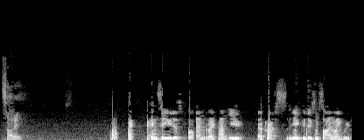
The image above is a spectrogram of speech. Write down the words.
Sorry? I, can see you just fine, but I can't hear you. Uh, perhaps you could do some sign language.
